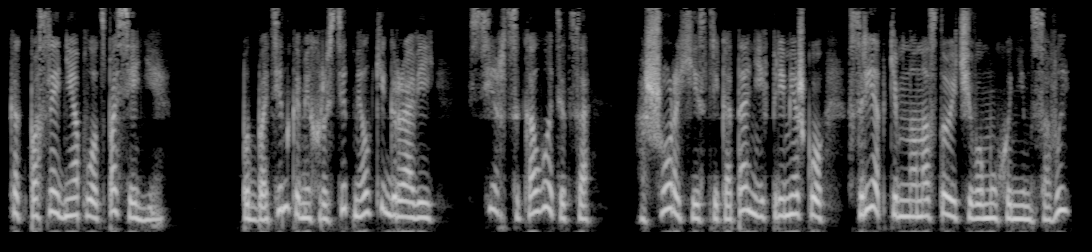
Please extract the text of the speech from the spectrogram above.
как последний оплот спасения. Под ботинками хрустит мелкий гравий, сердце колотится — а шорохи и стрекотания вперемешку с редким, но настойчивым уханьем совы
